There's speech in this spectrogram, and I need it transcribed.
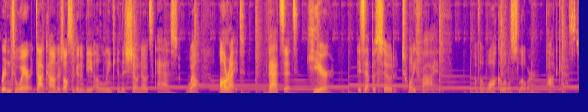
writtentowear.com. There's also going to be a link in the show notes as well. All right, that's it. Here is episode 25 of the Walk a Little Slower podcast.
